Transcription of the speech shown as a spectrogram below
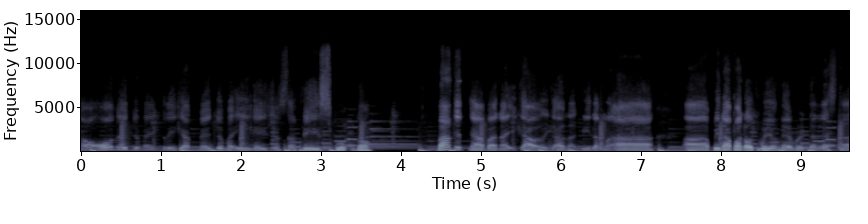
Oo, medyo ma-intriga at medyo maingay siya sa Facebook, no? Bakit nga ba na ikaw, ikaw na bilang ah ah, pinapanood mo yung Nevertheless na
